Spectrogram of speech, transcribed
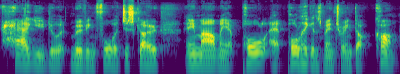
how you do it moving forward. Just go email me at paul at paulhigginsmentoring.com.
